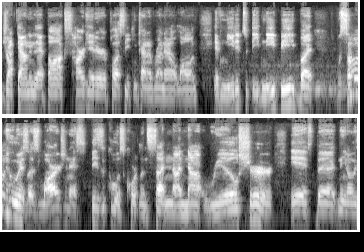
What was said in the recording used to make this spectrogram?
drop down into that box, hard hitter. Plus, he can kind of run out long if needed to be need be. But with someone who is as large and as physical as Courtland Sutton, I'm not real sure if the you know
